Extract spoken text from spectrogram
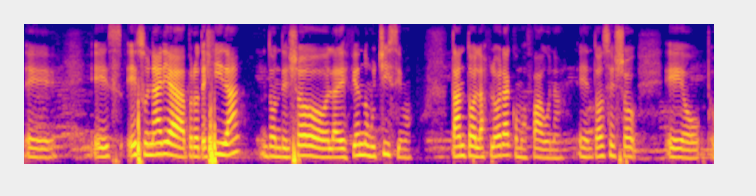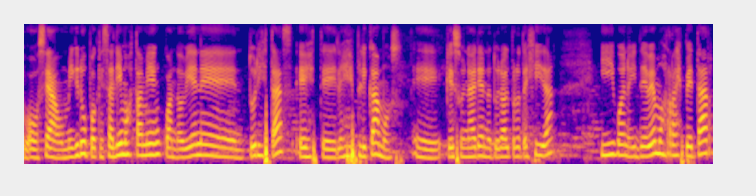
Eh, es, es un área protegida donde yo la defiendo muchísimo, tanto la flora como fauna. Entonces yo, eh, o, sea, mi grupo que salimos también, cuando vienen turistas, este, les explicamos eh, que es un área natural protegida y bueno, y debemos respetar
